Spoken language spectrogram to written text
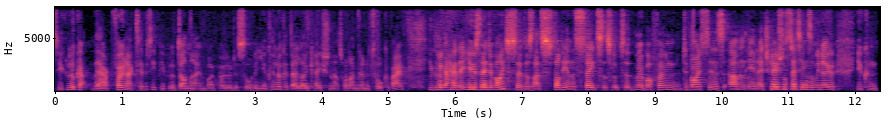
so you can look at their phone activity. People have done that in bipolar disorder. You can look at their location. That's what I'm going to talk about. You can look at how they use their device. So there's that study in the States that's looked at mobile phone devices um, in educational settings. And we know you can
